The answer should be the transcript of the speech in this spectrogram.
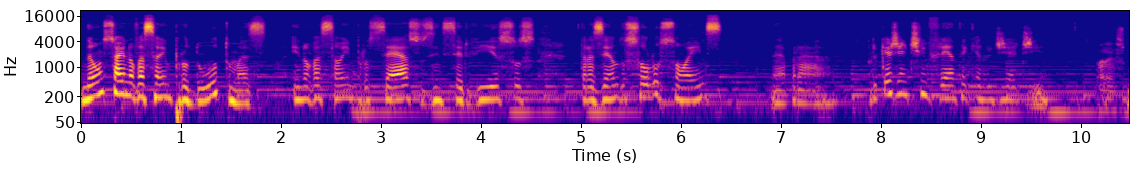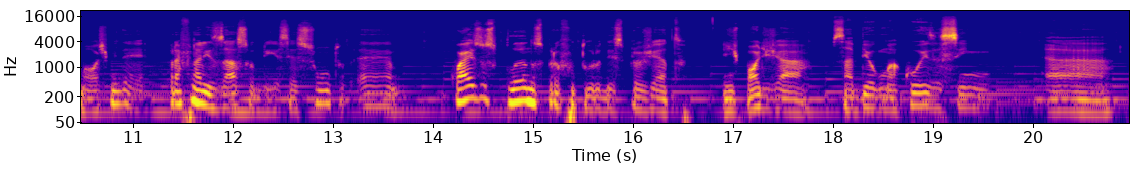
Não só inovação em produto, mas inovação em processos, em serviços, trazendo soluções né, para o que a gente enfrenta aqui no dia a dia. Parece uma ótima ideia. Para finalizar sobre esse assunto, é, quais os planos para o futuro desse projeto? A gente pode já saber alguma coisa assim uh,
